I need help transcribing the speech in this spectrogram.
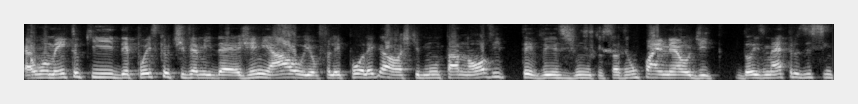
é o momento que, depois que eu tive a minha ideia genial, e eu falei, pô, legal, acho que montar nove TVs juntos, fazer um painel de 2,50 metros e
